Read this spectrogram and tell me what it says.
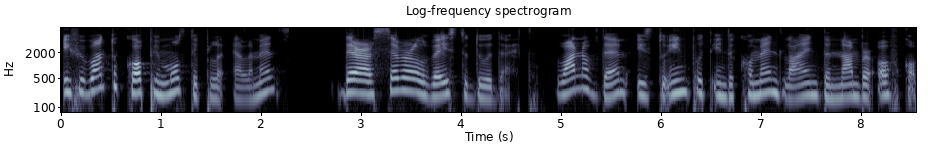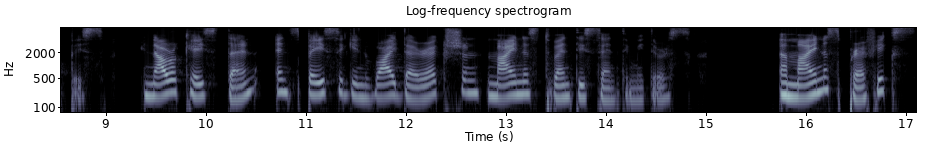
If you want to copy multiple elements, there are several ways to do that. One of them is to input in the command line the number of copies, in our case 10, and spacing in y direction minus 20 centimeters. A minus prefix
